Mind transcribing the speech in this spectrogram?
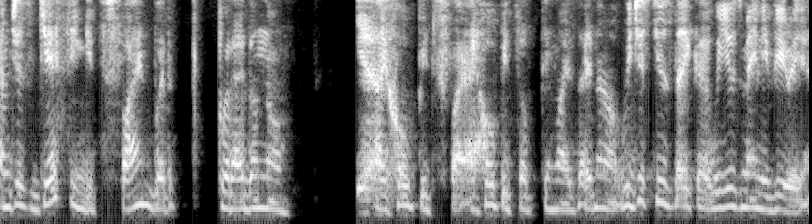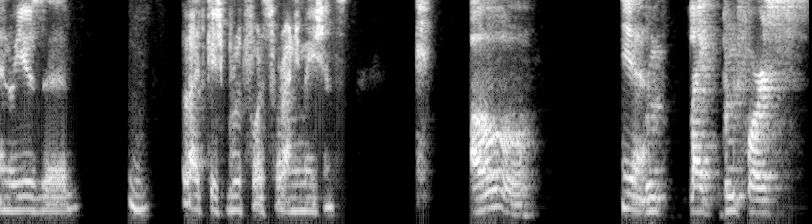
i'm just guessing it's fine but but i don't know yeah I hope it's fine. I hope it's optimized. I don't know. We just use like uh, we use mainly V-Ray and we use uh, light cache brute force for animations. oh Yeah, brute, like brute force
